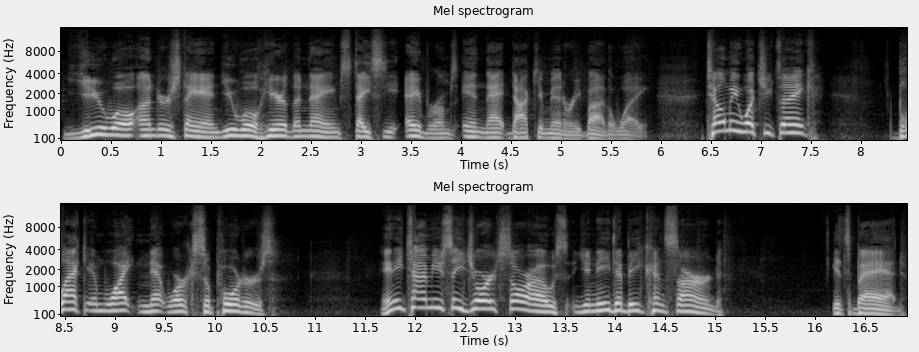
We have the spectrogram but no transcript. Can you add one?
you will understand, you will hear the name Stacey Abrams in that documentary, by the way. Tell me what you think, Black and White Network supporters. Anytime you see George Soros, you need to be concerned. It's bad.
